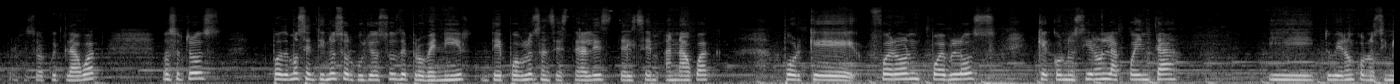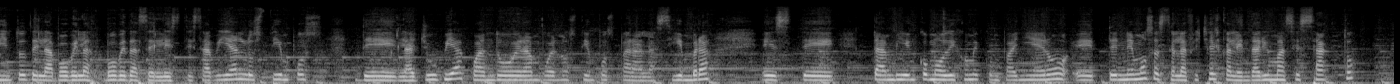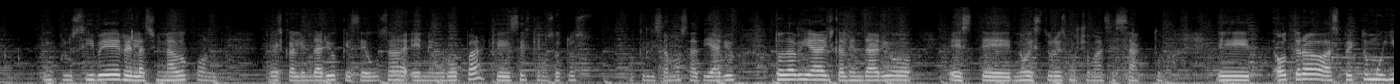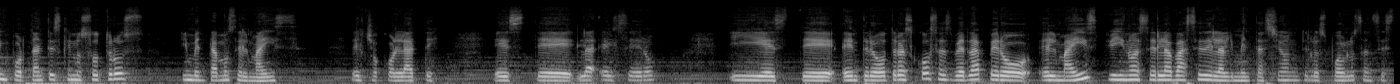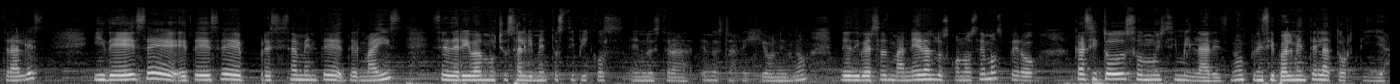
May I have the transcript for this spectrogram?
profesor Cuitláhuac. Nosotros podemos sentirnos orgullosos de provenir de pueblos ancestrales del Sem Anáhuac, porque fueron pueblos que conocieron la cuenta y tuvieron conocimiento de la bóveda, bóveda celeste. Sabían los tiempos de la lluvia, cuando eran buenos tiempos para la siembra. Este, también, como dijo mi compañero, eh, tenemos hasta la fecha el calendario más exacto, inclusive relacionado con el calendario que se usa en Europa, que es el que nosotros utilizamos a diario. Todavía el calendario este, nuestro es mucho más exacto. Eh, otro aspecto muy importante es que nosotros inventamos el maíz, el chocolate, este, el cero y este, entre otras cosas, ¿verdad? Pero el maíz vino a ser la base de la alimentación de los pueblos ancestrales y de ese, de ese precisamente del maíz se derivan muchos alimentos típicos en nuestra, en nuestras regiones, ¿no? De diversas maneras los conocemos, pero casi todos son muy similares, ¿no? Principalmente la tortilla.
